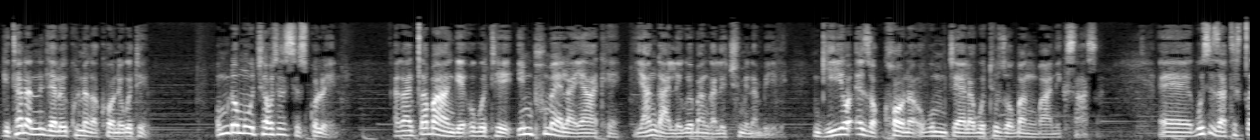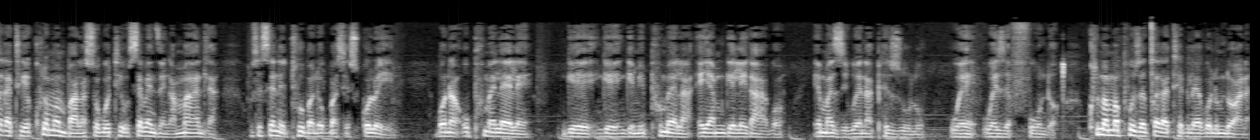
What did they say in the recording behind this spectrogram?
Ngithanda nendlela oyikhulume ngakhona ukuthi umuntu omutsha osesesikolweni akacabange ukuthi imphumela yakhe yangale kwebanga lechumi nambili. Ngiyo ezokhona ukumtshela ukuthi uzokuba ngibani kusasa eh kusizathu esicakatheke khuluma mbala sokuthi usebenze ngamandla usesenethuba lokuba sesikolweni. Bona uphumelele nge- nge- ngemiphumela eyamukelekako emazikweni aphezulu wezefundo khuluma amaphuzu acakathekileko lomntwana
